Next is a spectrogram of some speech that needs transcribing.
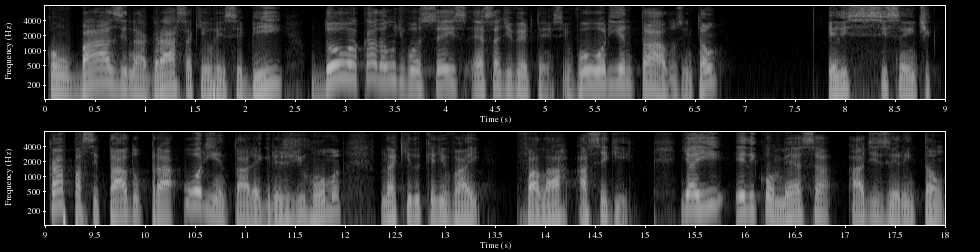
com base na graça que eu recebi, dou a cada um de vocês essa advertência. Eu vou orientá-los. Então, ele se sente capacitado para orientar a igreja de Roma naquilo que ele vai falar a seguir. E aí ele começa a dizer então:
